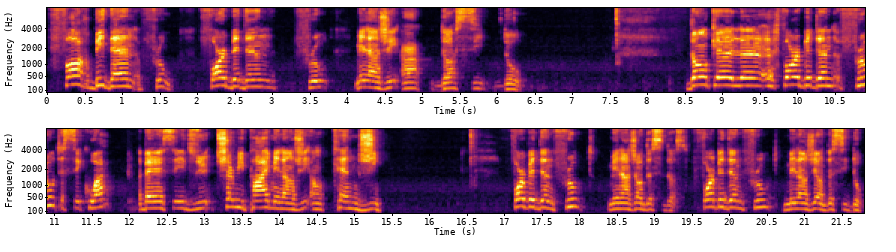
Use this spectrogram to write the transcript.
Forbidden Fruit. Forbidden Fruit mélangé en docido. Donc, euh, le Forbidden Fruit, c'est quoi? Ben, c'est du Cherry Pie mélangé en Tenji. Forbidden Fruit mélangé en docidos. Forbidden Fruit mélangé en docido.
